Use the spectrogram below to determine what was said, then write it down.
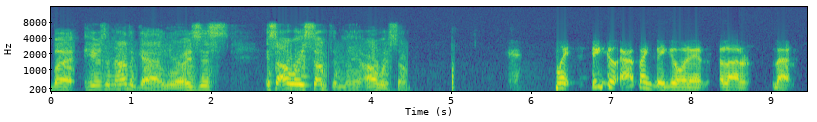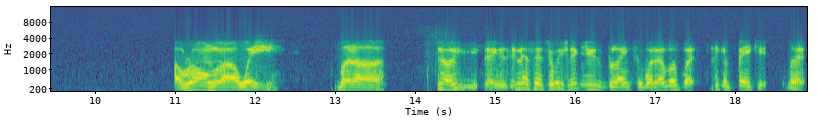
But here's another guy. You know, it's just, it's always something, man. Always something. Wait, they go. I think they going at a lot of lot a wrong uh, way, but uh, you know, in that situation, they can use blanks or whatever, but they can fake it. But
